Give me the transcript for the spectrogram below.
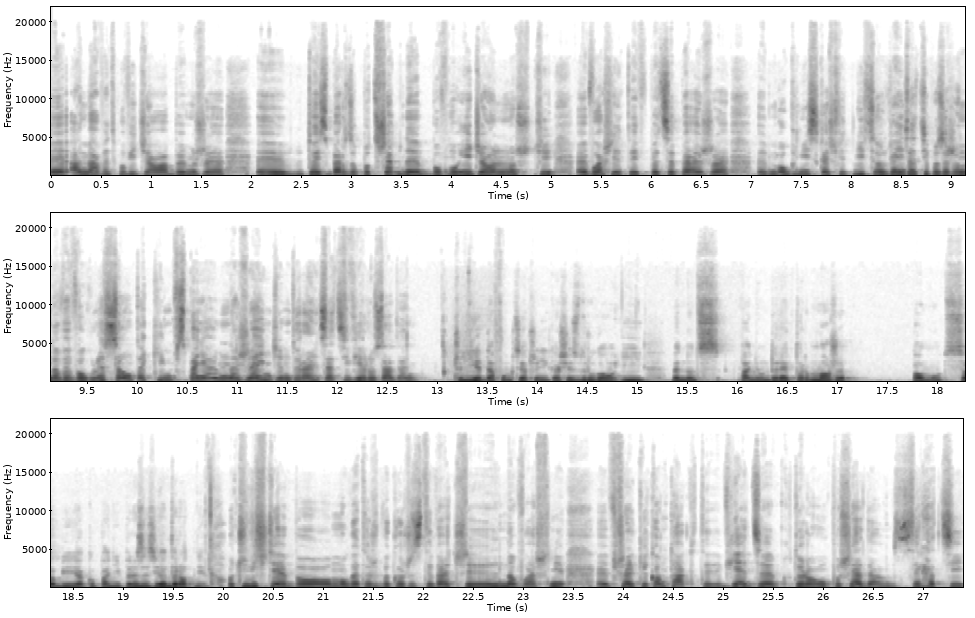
E, A nawet powiedziałabym, że e, to jest bardzo potrzebne, bo w mojej działalności e, właśnie tej w PCPR-ze ogniska, świetlice, organizacje pozarządowe w ogóle są takim wspaniałym narzędziem do realizacji wielu zadań. Czyli jedna funkcja przenika się z drugą i będąc panią dyrektor może pomóc sobie jako pani prezes i odwrotnie. Oczywiście, bo mogę też wykorzystywać y, no właśnie e, wszelkie kontakty, wiedzę, którą posiadam z racji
